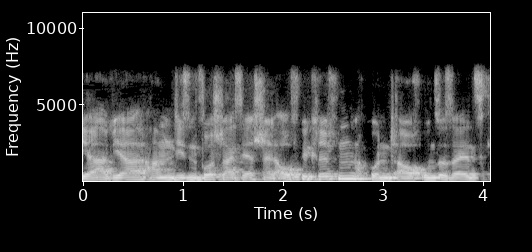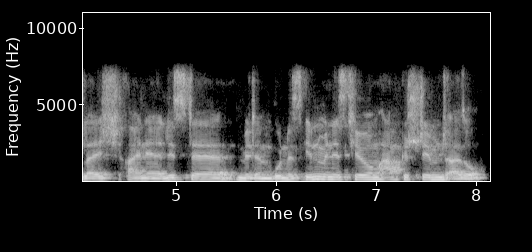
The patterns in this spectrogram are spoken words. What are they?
Ja, wir haben diesen Vorschlag sehr schnell aufgegriffen und auch unsererseits gleich eine Liste mit dem Bundesinnenministerium abgestimmt. Also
